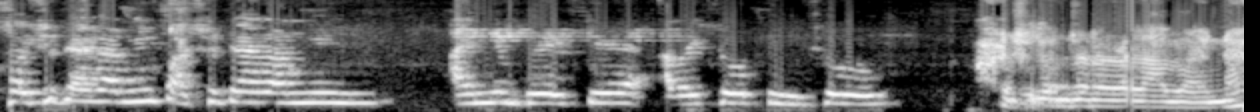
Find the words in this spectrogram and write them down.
ছয়শো টাকা রানি পাঁচশো টাকা রানি আইনে বেড়েছে আড়াইশো তিনশো আড়াইশো তিনশো টাকা লাভ হয় না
